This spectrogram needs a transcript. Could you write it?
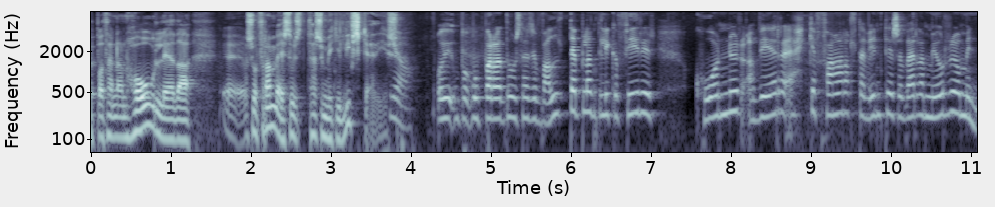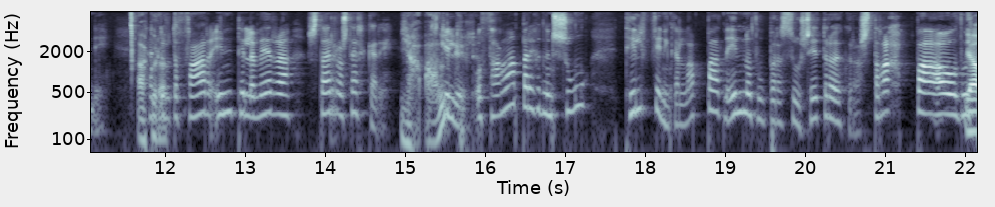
upp á þennan hól eða e, svo framvegist, þú veist, það er svo mikið Já, og, og bara þú veist þessi valdeflandi líka fyrir konur að vera ekki að fara alltaf inn til þess að verða mjóri og minni. Akkúrat. Þetta er út að fara inn til að vera stærri og sterkari Já, Skilur, og það er bara einhvern veginn svo tilfinning að labba þarna inn og þú bara þú setur á ykkur að strappa og þú, Já,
